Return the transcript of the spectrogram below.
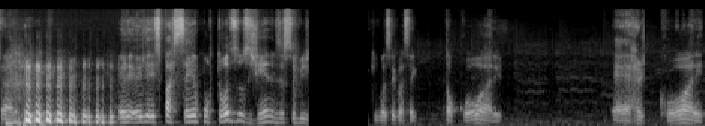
cara. Ele- Eles passeiam por todos os gêneros e subgêneros que você consegue. Metalcore, é, hardcore.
